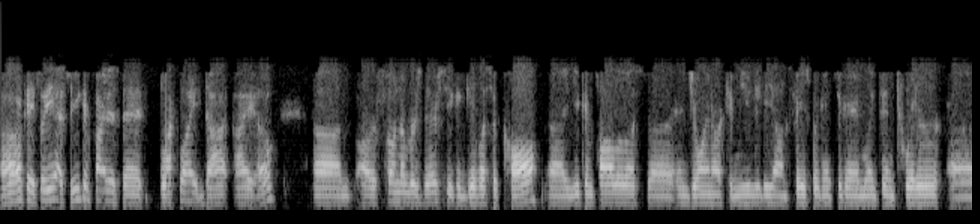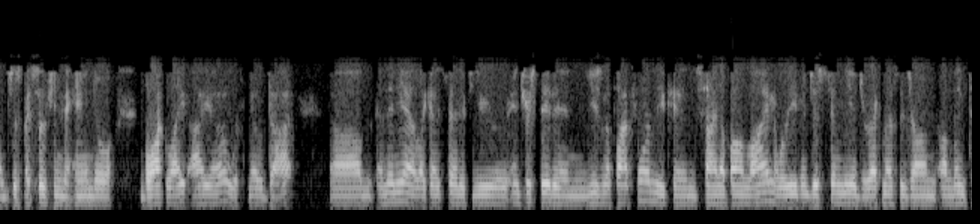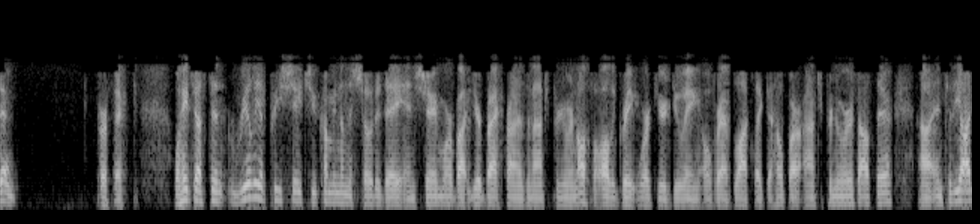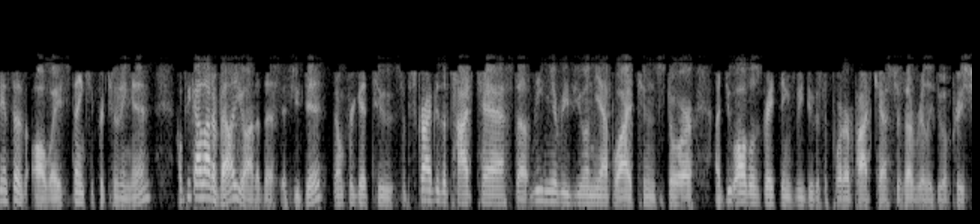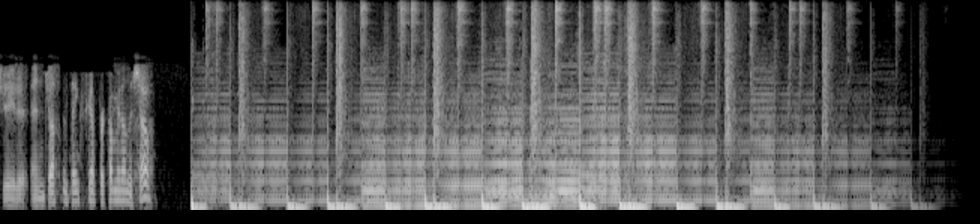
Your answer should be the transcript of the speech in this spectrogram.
Uh, okay, so yeah, so you can find us at blocklight.io. Um, our phone number is there, so you can give us a call. Uh, you can follow us uh, and join our community on Facebook, Instagram, LinkedIn, Twitter, uh, just by searching the handle blocklight.io with no dot. Um, and then, yeah, like I said, if you're interested in using the platform, you can sign up online or even just send me a direct message on, on LinkedIn. Perfect. Well, hey, Justin, really appreciate you coming on the show today and sharing more about your background as an entrepreneur and also all the great work you're doing over at Blocklight to help our entrepreneurs out there. Uh, and to the audience, as always, thank you for tuning in. Hope you got a lot of value out of this. If you did, don't forget to subscribe to the podcast, uh, leave me a review on the Apple iTunes Store, uh, do all those great things we do to support our podcasters. I really do appreciate it. And Justin, thanks again for coming on the show. Thank you.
